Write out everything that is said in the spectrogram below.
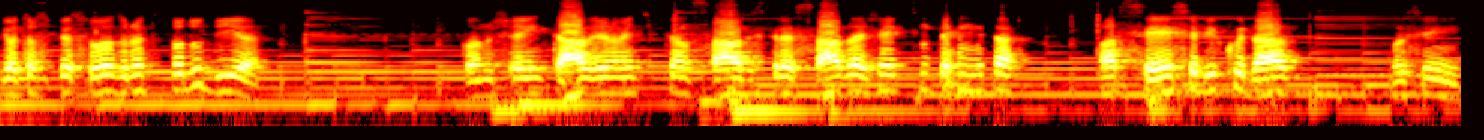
de outras pessoas durante todo o dia. Quando chega em casa, geralmente cansado, estressado, a gente não tem muita paciência de cuidar assim,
